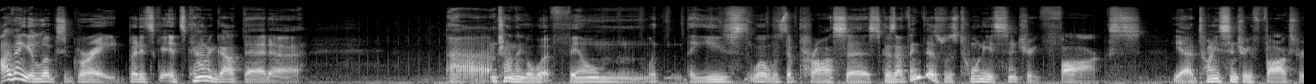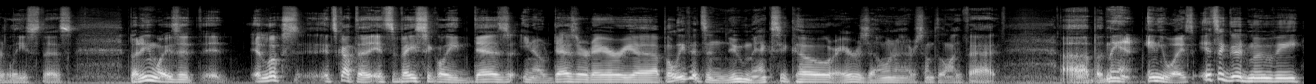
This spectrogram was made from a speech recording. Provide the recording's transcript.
I think it looks great, but it's it's kind of got that. Uh, uh, I'm trying to think of what film what they used. What was the process? Because I think this was 20th Century Fox. Yeah, 20th Century Fox released this. But anyways, it, it it looks it's got the it's basically des you know desert area. I believe it's in New Mexico or Arizona or something like that. Uh, but man, anyways, it's a good movie.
